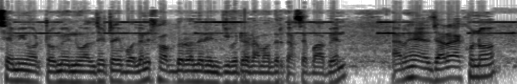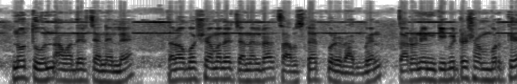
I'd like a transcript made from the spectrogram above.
সেমি অটো ম্যানুয়াল যেটাই বলেন, সব ধরনের ইনকিউবেটর আমাদের কাছে পাবেন। আর হ্যাঁ যারা এখনও নতুন আমাদের চ্যানেলে তারা অবশ্যই আমাদের চ্যানেলটা সাবস্ক্রাইব করে রাখবেন। কারণ ইনকিউবেটর সম্পর্কে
